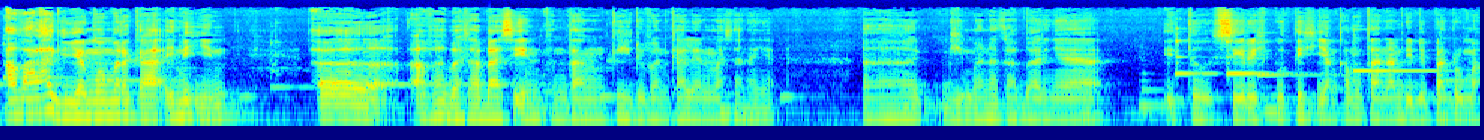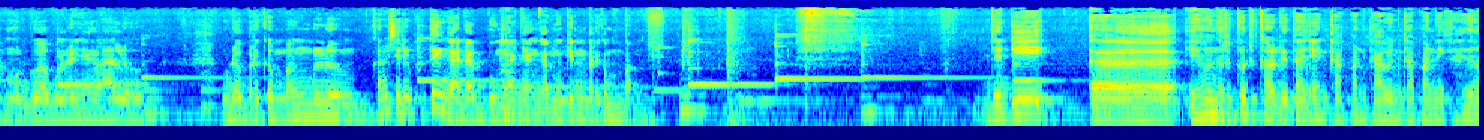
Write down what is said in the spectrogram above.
apalagi yang mau mereka iniin uh, apa bahasa basiin tentang kehidupan kalian masa nanya uh, gimana kabarnya itu sirih putih yang kamu tanam di depan rumahmu dua bulan yang lalu? Udah berkembang belum? Kan sirih putih nggak ada bunganya nggak mungkin berkembang. Jadi uh, ya menurutku kalau ditanyain kapan kawin kapan nikah itu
